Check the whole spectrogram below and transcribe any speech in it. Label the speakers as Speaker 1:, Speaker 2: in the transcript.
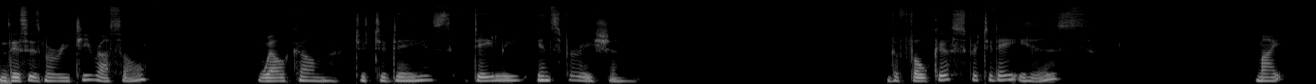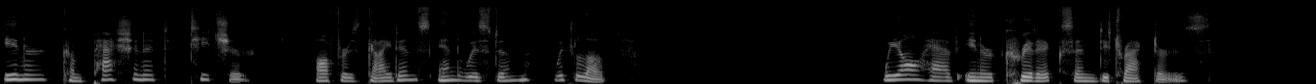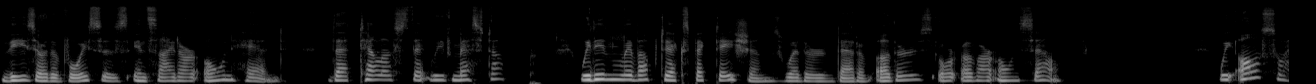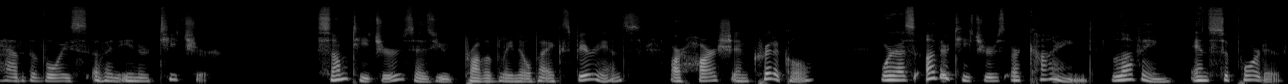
Speaker 1: This is Marie T. Russell. Welcome to today's daily inspiration. The focus for today is My inner compassionate teacher offers guidance and wisdom with love. We all have inner critics and detractors. These are the voices inside our own head that tell us that we've messed up. We didn't live up to expectations, whether that of others or of our own self. We also have the voice of an inner teacher. Some teachers, as you probably know by experience, are harsh and critical, whereas other teachers are kind, loving, and supportive.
